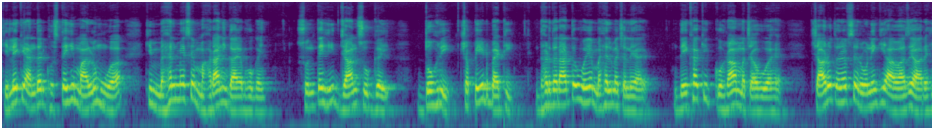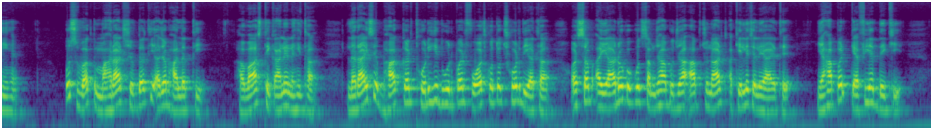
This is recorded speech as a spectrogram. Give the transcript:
किले के अंदर घुसते ही मालूम हुआ कि महल में से महारानी गायब हो गई। सुनते ही जान सूख गई। दोहरी, चपेट बैठी। धड़धड़ाते हुए महल में चले आए। देखा कि कोहराम मचा हुआ है। चारों तरफ़ से रोने की आवाज़ें आ रही हैं। उस वक्त महाराज शिवदत्त की अजब हालत थी। हवास ठिकाने नहीं था। लड़ाई से भागकर थोड़ी ही दूर पर फौज को तो छोड़ दिया था और सब अयारों को कुछ समझा बुझा आप चुनार अकेले चले आए थे। यहाँ पर कैफियत देखी।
